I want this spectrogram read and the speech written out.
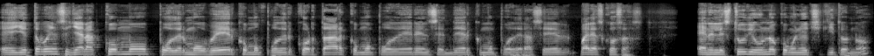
eh, yo te voy a enseñar a cómo poder mover, cómo poder cortar, cómo poder encender, cómo poder hacer varias cosas en el estudio uno como niño chiquito, ¿no?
